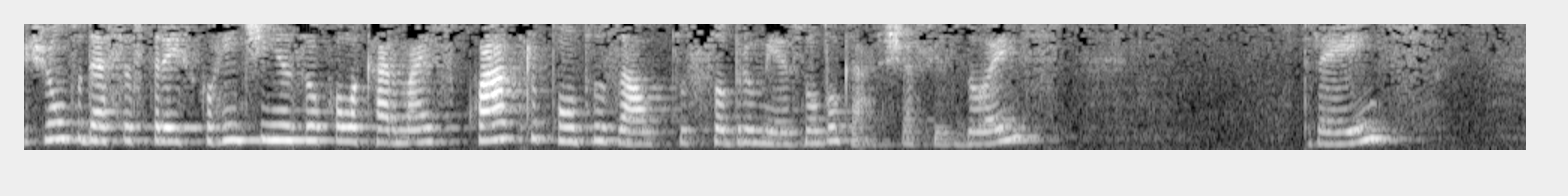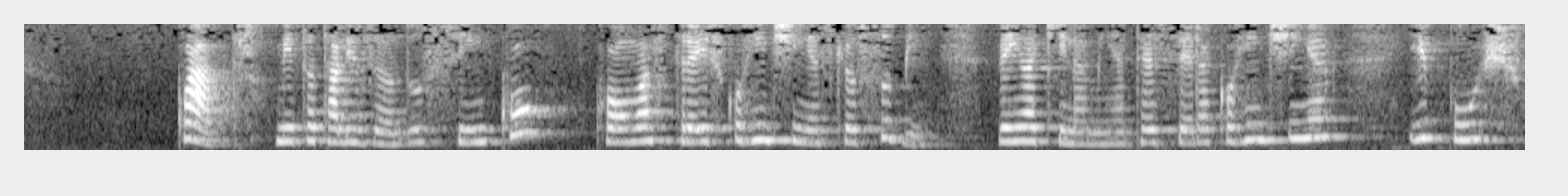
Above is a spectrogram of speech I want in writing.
junto dessas três correntinhas vou colocar mais quatro pontos altos sobre o mesmo lugar. Já fiz dois, três, quatro, me totalizando cinco com as três correntinhas que eu subi. Venho aqui na minha terceira correntinha e puxo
